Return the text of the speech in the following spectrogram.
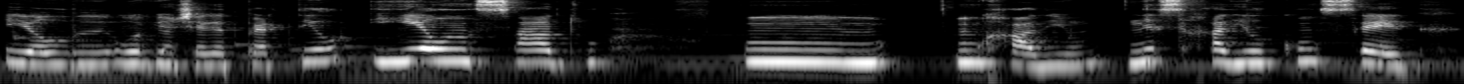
Ele, o avião chega perto dele e é lançado um, um rádio. Nesse rádio ele consegue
